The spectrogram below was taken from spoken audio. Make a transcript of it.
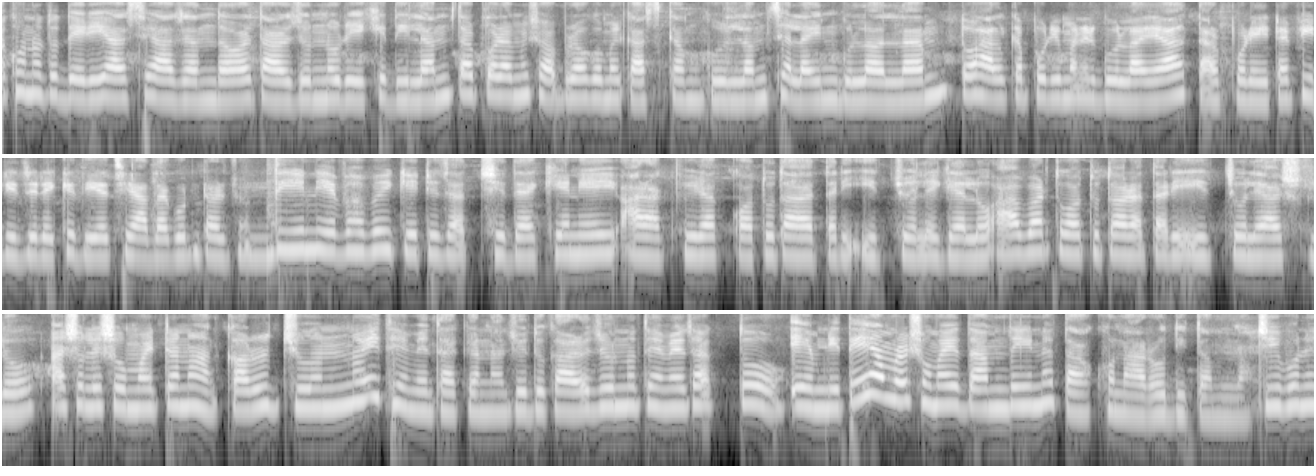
এখনও তো দেরি আছে আজান দেওয়ার, তার জন্য রেখে দিলাম। তারপর আমি সব রকমের কাজ কাম করলাম, স্যালাইন গুলালাম। তো হালকা পরিমাণের গোলায়া, তারপরে এটা ফ্রিজে রেখে দিয়েছি আধা ঘণ্টার জন্য। দিন এভাবেই কেটে যাচ্ছে, দেখেন এই আর এক ফিরাক কত তাড়াতাড়ি ঈদ চলে গেল। আবার তো কত তাড়াতাড়ি ঈদ চলে আসলো। আসলে সময়টা না কারোর জন্যই থেমে থাকে না। যদি কারোর জন্য থেমে থাকতো, এমনিতেই আমরা সময়ের দাম দিই না, তখন আরও দিতাম না। জীবনে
